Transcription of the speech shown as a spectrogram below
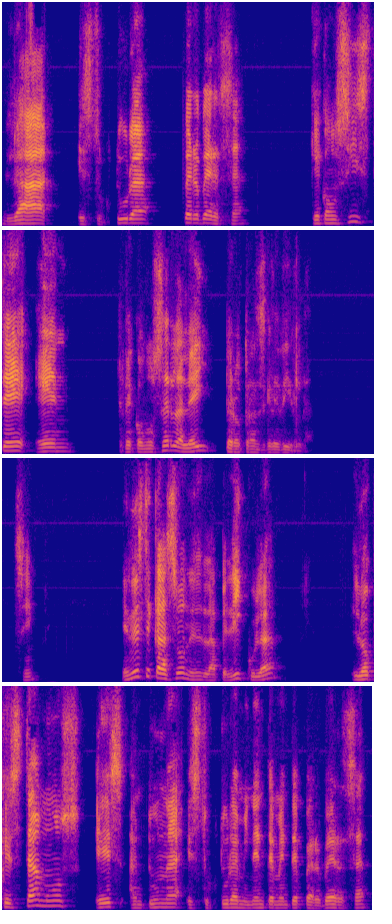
la estructura perversa que consiste en reconocer la ley pero transgredirla. ¿sí? En este caso, en la película, lo que estamos es ante una estructura eminentemente perversa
